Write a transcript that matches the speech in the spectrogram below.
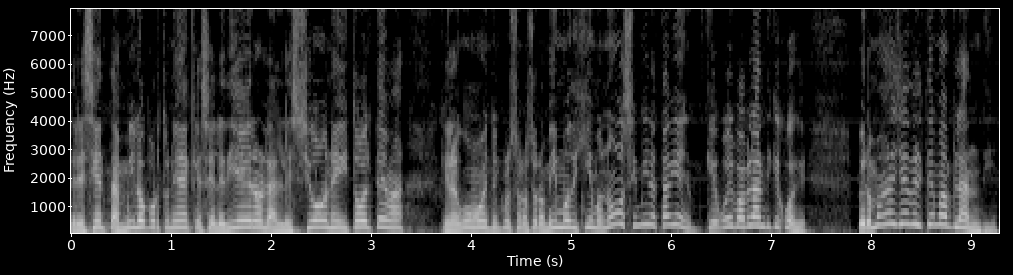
300.000 oportunidades que se le dieron, las lesiones y todo el tema, que en algún momento incluso nosotros mismos dijimos, no, sí, mira, está bien, que vuelva Blandi, que juegue. Pero más allá del tema Blandi,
